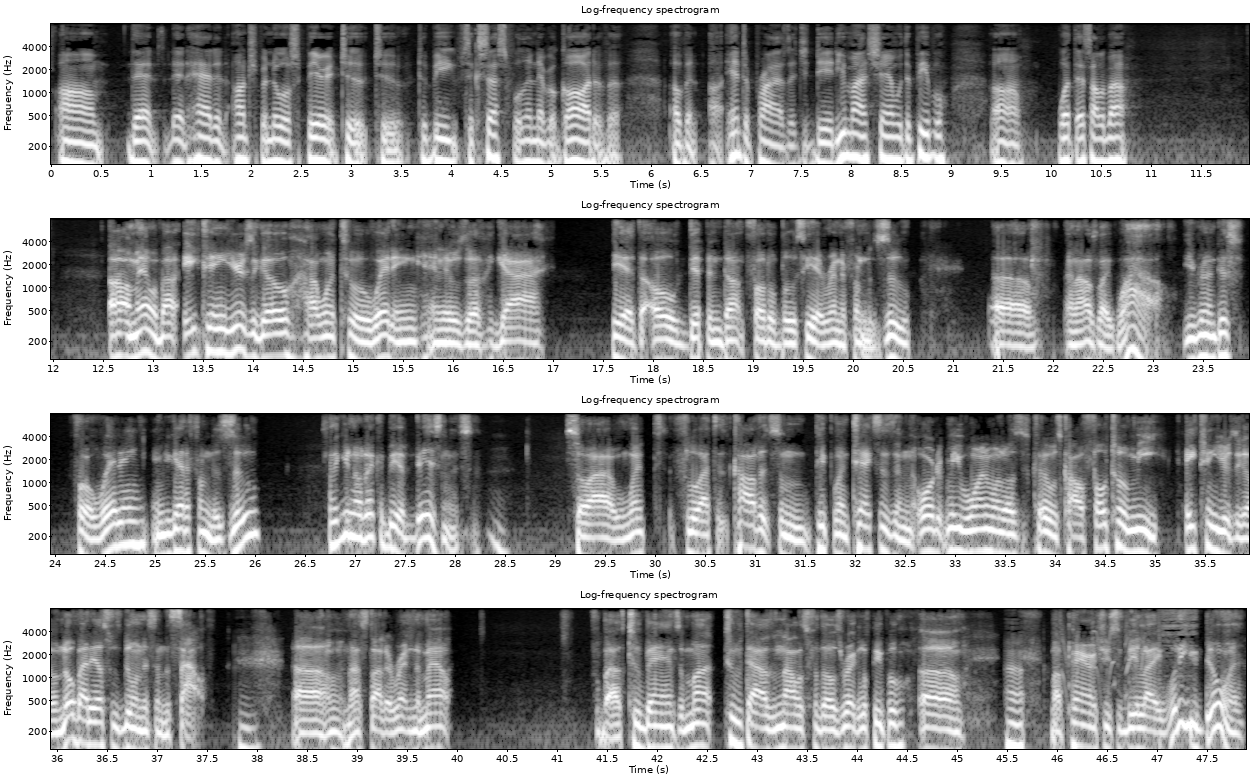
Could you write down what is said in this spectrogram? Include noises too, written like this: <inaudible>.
um, that that had an entrepreneurial spirit to to to be successful in that regard of a of an uh, enterprise that you did. You mind sharing with the people uh, what that's all about? Oh man, about 18 years ago, I went to a wedding and it was a guy. He had the old dip and dunk photo booth he had rented from the zoo. Uh, and I was like, wow, you rented this for a wedding and you got it from the zoo? It's like, you know, that could be a business. So I went, flew out to, called it some people in Texas and ordered me one. One of those, it was called Photo Me 18 years ago. Nobody else was doing this in the South. Um, and I started renting them out about two bands a month, two thousand dollars for those regular people. Um, Uh, my parents used to be like, "What are you doing?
